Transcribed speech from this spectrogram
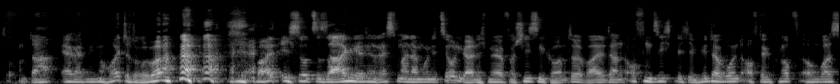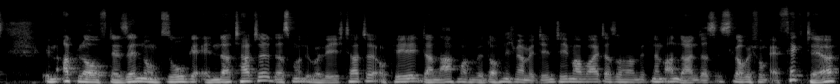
So, und da ärgert mich noch heute drüber, weil ich sozusagen den Rest meiner Munition gar nicht mehr verschießen konnte, weil dann offensichtlich im Hintergrund auf dem Knopf irgendwas im Ablauf der Sendung so geändert hatte, dass man überlegt hatte, okay, danach machen wir doch nicht mehr mit dem Thema weiter, sondern mit einem anderen. Das ist, glaube ich, vom Effekt Effekt her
